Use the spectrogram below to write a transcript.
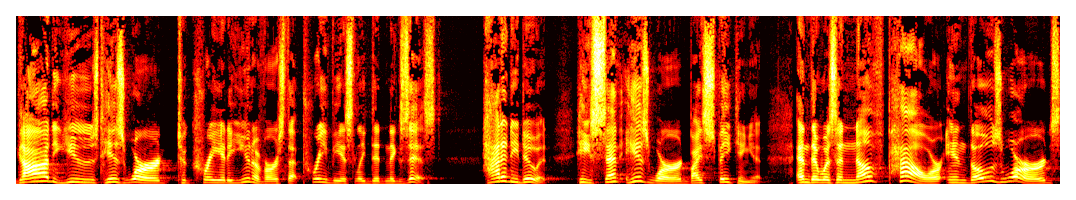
God used His word to create a universe that previously didn't exist. How did He do it? He sent His word by speaking it. And there was enough power in those words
